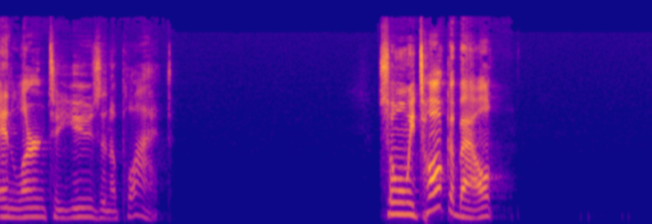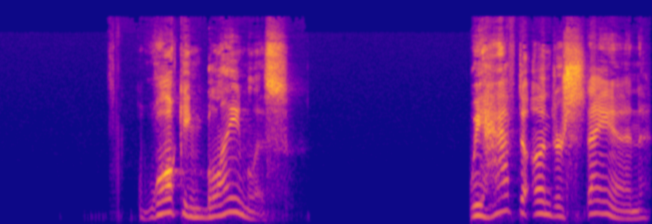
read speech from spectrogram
and learn to use and apply it. So, when we talk about walking blameless, we have to understand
